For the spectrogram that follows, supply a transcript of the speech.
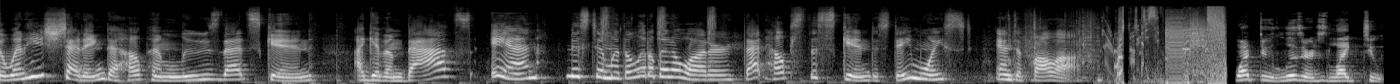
So when he's shedding to help him lose that skin, I give him baths and mist him with a little bit of water. That helps the skin to stay moist and to fall off. What do lizards like to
